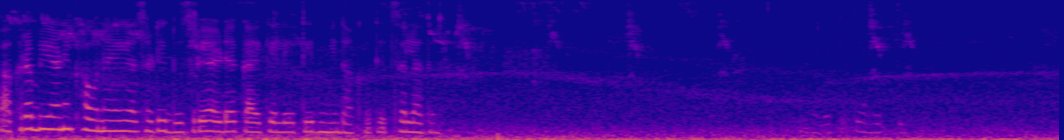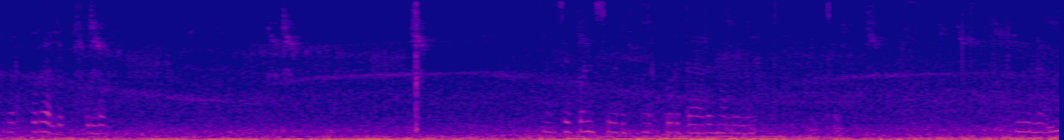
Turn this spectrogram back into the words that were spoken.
पाखरं बियाणे खाऊ नये यासाठी दुसरी आयडिया काय केली ती मी दाखवते. चला तर बघा किती आलेत ती भरपूर आलेत फुलं त्याचे पण सीड भरपूर तयार झालेले आहेत इथे ठेवलं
